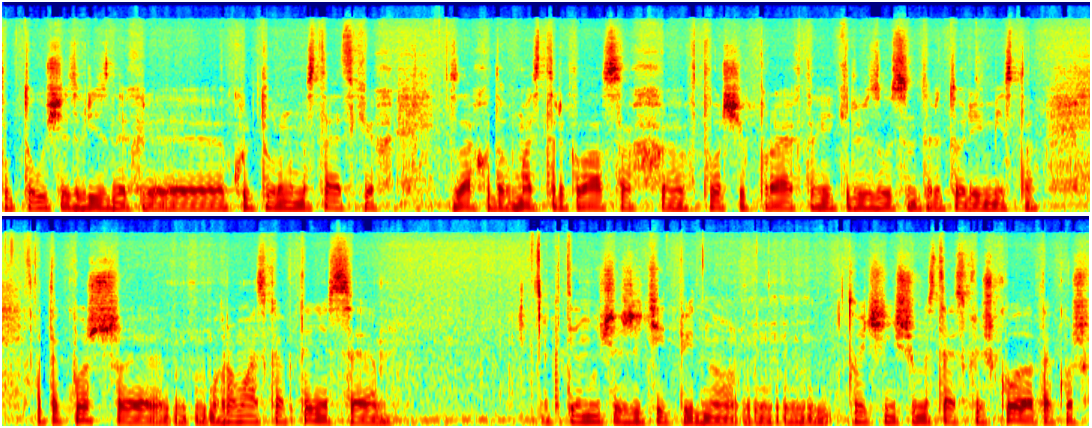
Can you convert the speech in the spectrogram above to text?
тобто участь в різних е, культурно-мистецьких заходах, майстер-класах, е, в творчих проєктах, які реалізуються на території міста. А також е, громадська активність це активну участь в житті відповідно тої чи іншої мистецької школи, а також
